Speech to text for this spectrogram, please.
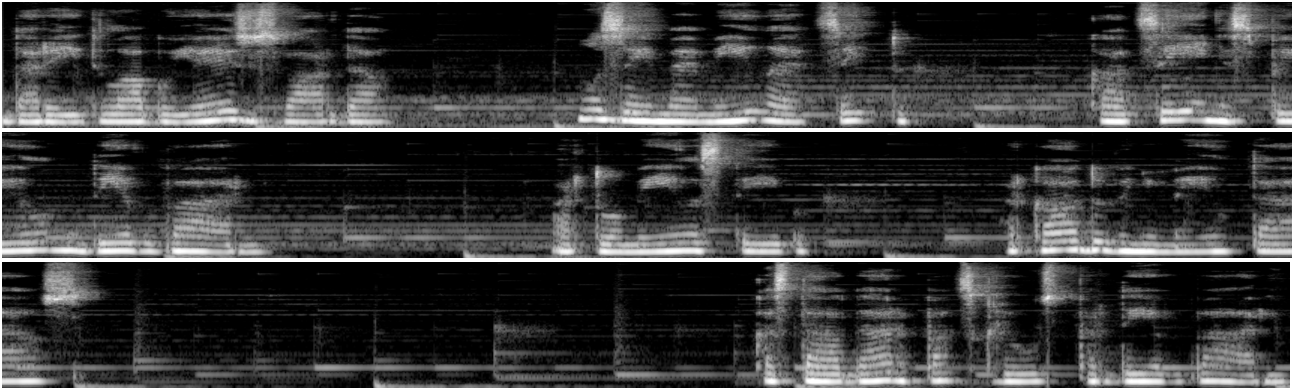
Darīt labu Jēzus vārdā nozīmē mīlēt citu kā cieņas pilnu dievu bērnu, ar to mīlestību, ar kādu viņu mīl tēvs. Kas tā dara, pats kļūst par dievu bērnu.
